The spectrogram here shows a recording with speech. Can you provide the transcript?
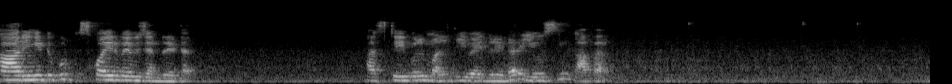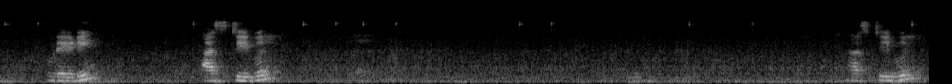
Um, or you need to put square wave generator. Astable multi-vibrator using. Today heading astable a stable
